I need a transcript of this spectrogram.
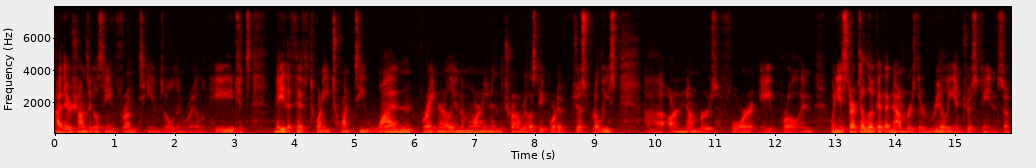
Hi there, Sean Ziegelstein from Team Zold and Royal LePage. It's May the 5th, 2021, bright and early in the morning, and the Toronto Real Estate Board have just released uh, our numbers for April. And when you start to look at the numbers, they're really interesting. So,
